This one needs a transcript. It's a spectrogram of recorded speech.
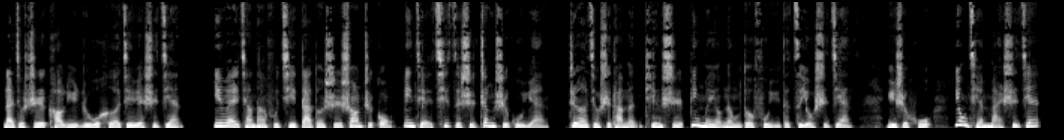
那就是考虑如何节约时间。因为强档夫妻大多是双职工，并且妻子是正式雇员，这就使他们平时并没有那么多富裕的自由时间，于是乎用钱买时间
